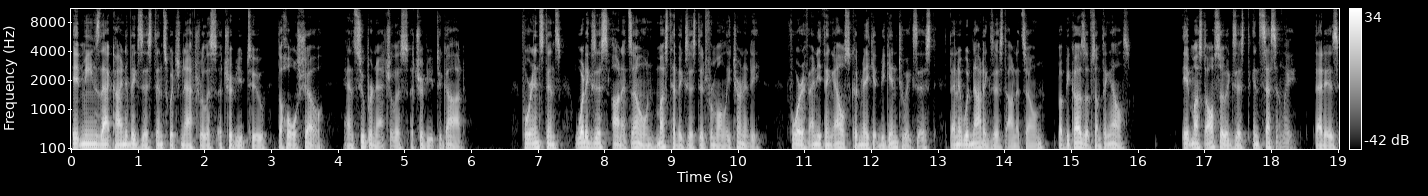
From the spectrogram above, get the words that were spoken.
It means that kind of existence which naturalists attribute to the whole show, and supernaturalists attribute to God. For instance, what exists on its own must have existed from all eternity, for if anything else could make it begin to exist, then it would not exist on its own, but because of something else. It must also exist incessantly, that is,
